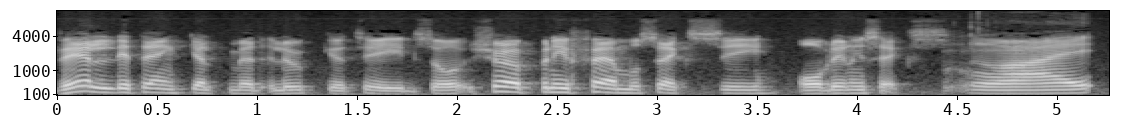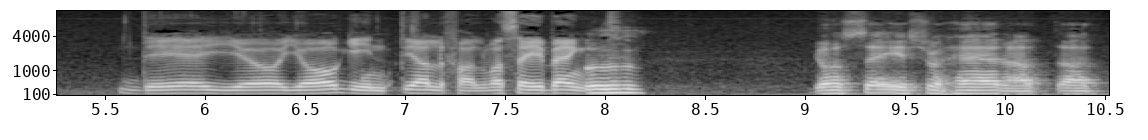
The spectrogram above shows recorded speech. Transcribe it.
väldigt enkelt med lucketid. Så köper ni 5 och 6 i avdelning 6? Nej, det gör jag inte i alla fall. Vad säger Bengt? Jag säger så här att, att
